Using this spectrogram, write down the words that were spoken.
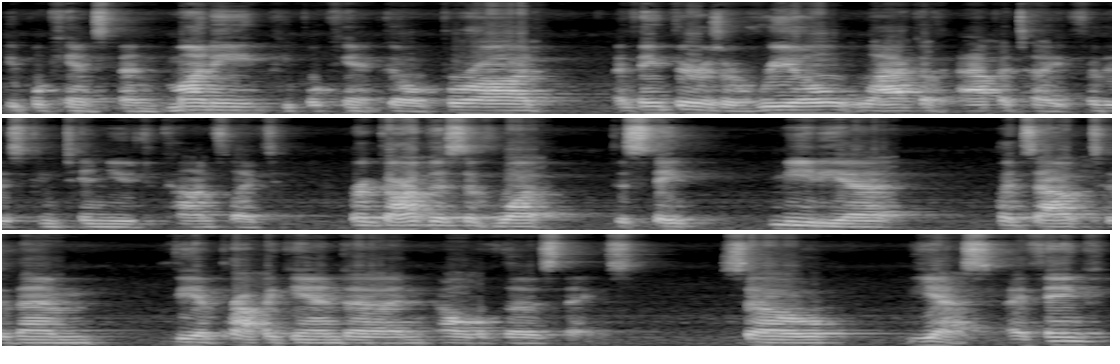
people can't spend money, people can't go abroad. I think there is a real lack of appetite for this continued conflict, regardless of what the state media puts out to them via propaganda and all of those things. So, yes, I think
